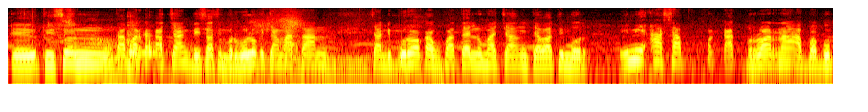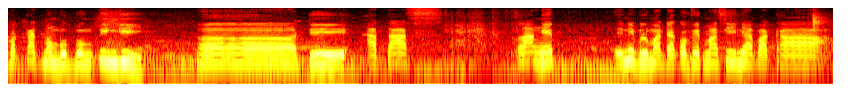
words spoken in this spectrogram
di Dusun Kamar Kacang Desa Sumberbulu Kecamatan Candipuro Kabupaten Lumajang Jawa Timur. Ini asap pekat berwarna abu-abu pekat membubung tinggi uh, di atas langit. Ini belum ada konfirmasi ini apakah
